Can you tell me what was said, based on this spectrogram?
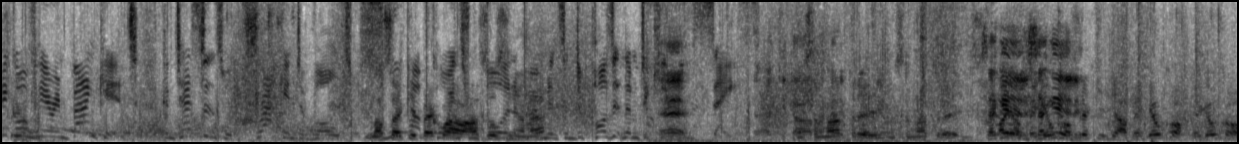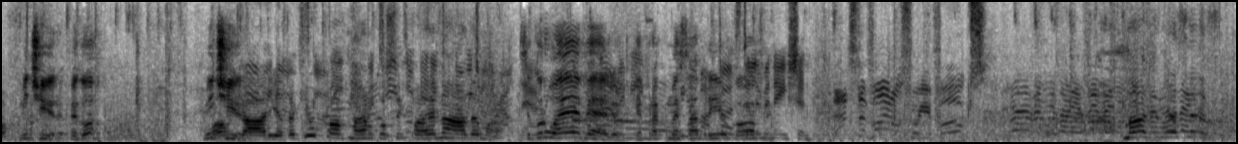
kick cofre off um. here in Bankit. Contestants will crack into vaults or Nossa equipe up é qual? coins from fallen Azulzinha, né? opponents and deposit them to keep É. them safe. Aqui tá Vamos a chamar matéria. três, vamos chamar três. Segue Olha, ele, peguei segue o cofre ele. aqui já, peguei o cofre, peguei o cofre. Mentira, pegou? Mentira. Porcaria, tá aqui o cofre, mas eu não consigo fazer nada, mano. Segura o E, velho, que é pra começar a abrir o cofre. Mande vocês.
